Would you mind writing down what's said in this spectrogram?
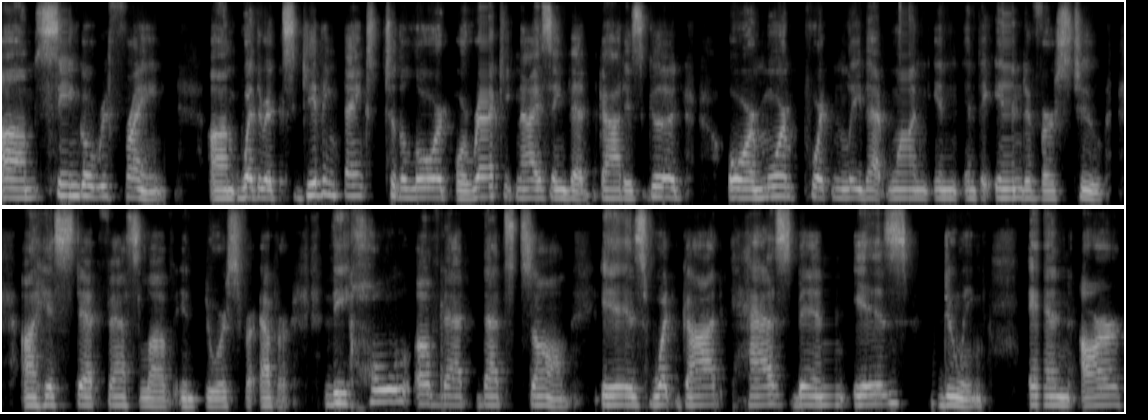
um, single refrain, um, whether it's giving thanks to the Lord or recognizing that God is good, or more importantly, that one in, in the end of verse two, uh, his steadfast love endures forever. The whole of that, that psalm is what God has been, is doing. And our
